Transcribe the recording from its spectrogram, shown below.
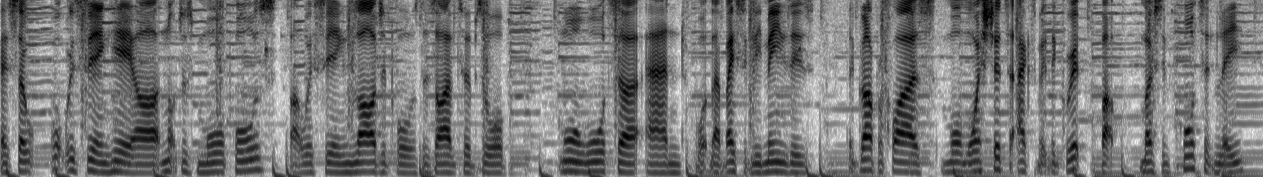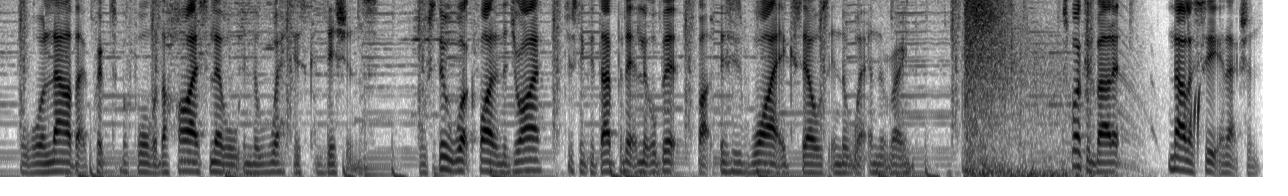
Okay, so what we're seeing here are not just more pores, but we're seeing larger pores designed to absorb more water and what that basically means is the glove requires more moisture to activate the grip, but most importantly, it will allow that grip to perform at the highest level in the wettest conditions. It will still work fine in the dry, just need to dampen it a little bit, but this is why it excels in the wet and the rain. Spoken about it, now let's see it in action.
